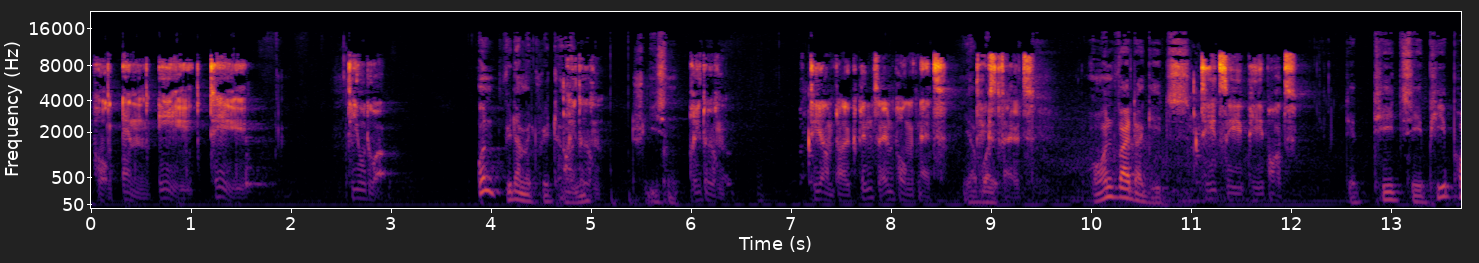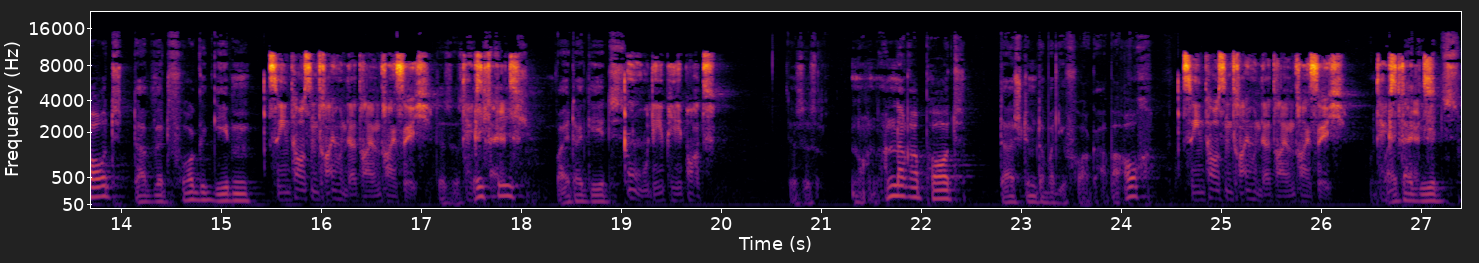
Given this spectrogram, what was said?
Punkt N E T. Theodor. und wieder mit Return schließen. Return. Tiamtalk.net. Jawohl. Textfeld. Und weiter geht's. TCP-Port. Der TCP-Port, da wird vorgegeben, 10.333. das ist Textfeld. richtig. Weiter geht's. UDP-Port. Das ist noch ein anderer Port. Da stimmt aber die Vorgabe auch. 10.333. Weiter Textfeld. geht's.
